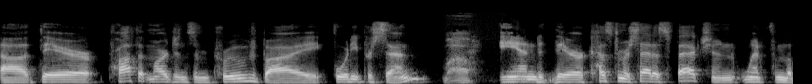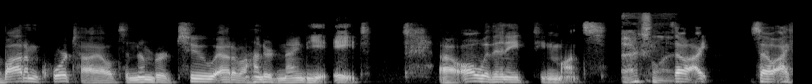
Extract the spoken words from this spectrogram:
uh, their profit margins improved by 40%. Wow. And their customer satisfaction went from the bottom quartile to number two out of 198, uh, all within 18 months. Excellent. So I, so I,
